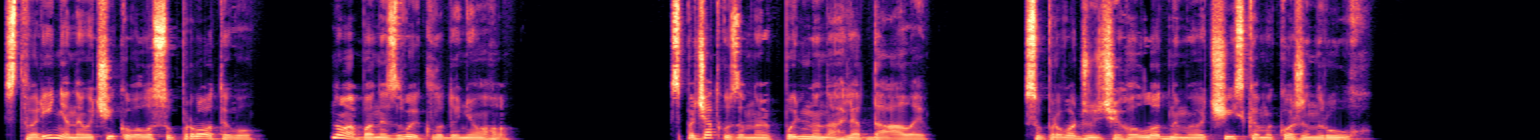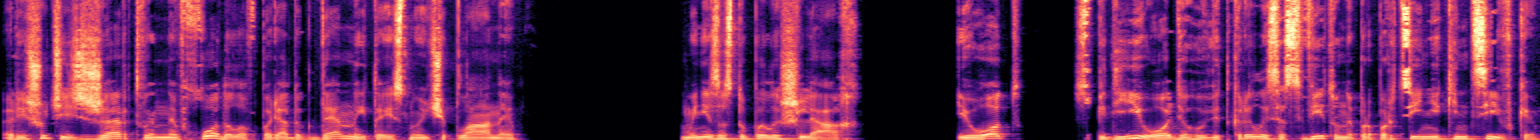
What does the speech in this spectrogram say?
Створіння не очікувало супротиву, ну або не звикло до нього. Спочатку за мною пильно наглядали, супроводжуючи голодними очиськами кожен рух. Рішучість жертви не входила в порядок денний та існуючі плани. Мені заступили шлях, і от з під її одягу відкрилися світу непропорційні кінцівки.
